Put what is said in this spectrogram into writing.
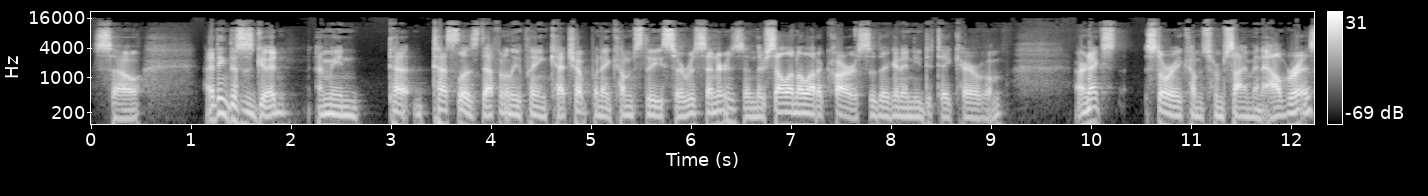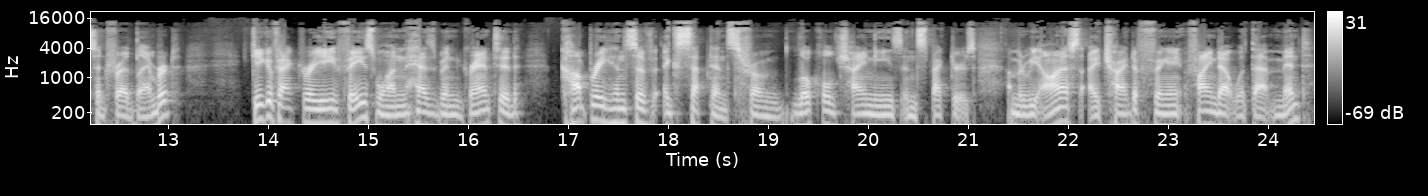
So I think this is good. I mean, te- Tesla is definitely playing catch up when it comes to these service centers, and they're selling a lot of cars, so they're going to need to take care of them. Our next story comes from Simon Alvarez and Fred Lambert. Gigafactory Phase 1 has been granted comprehensive acceptance from local Chinese inspectors. I'm going to be honest, I tried to find out what that meant,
